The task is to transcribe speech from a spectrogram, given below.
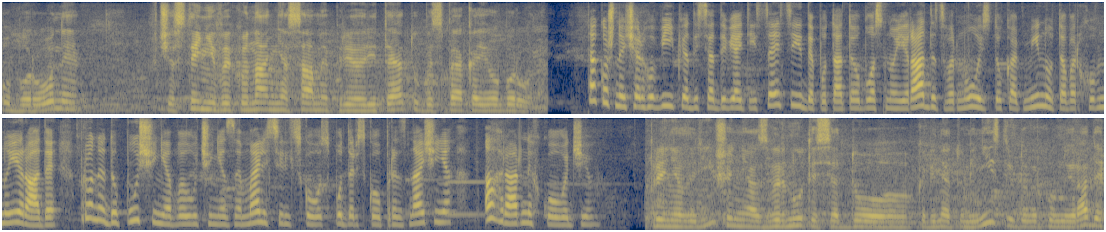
оборони частині виконання саме пріоритету безпека і оборона. Також на черговій 59-й сесії депутати обласної ради звернулись до Кабміну та Верховної Ради про недопущення вилучення земель сільськогосподарського призначення в аграрних коледжів. Прийняли рішення звернутися до Кабінету міністрів, до Верховної Ради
